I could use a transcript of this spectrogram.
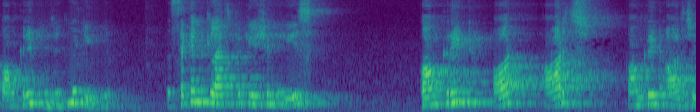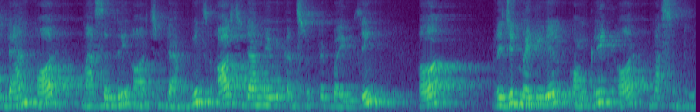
concrete rigid material. The second classification is concrete or arch, concrete arch dam or masonry arch dam. Means arch dam may be constructed by using a rigid material, concrete or masonry.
